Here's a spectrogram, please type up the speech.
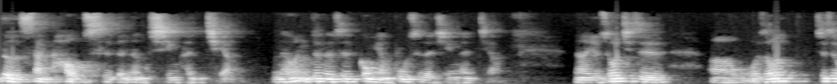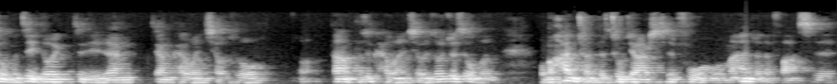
乐善好施的那种心很强，然后你真的是供养布施的心很强。那有时候其实啊、呃，我说就是我们自己都会自己这样这样开玩笑说啊、呃，当然不是开玩笑，有时候就是我们我们汉传的出家师父，我们汉传的法师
